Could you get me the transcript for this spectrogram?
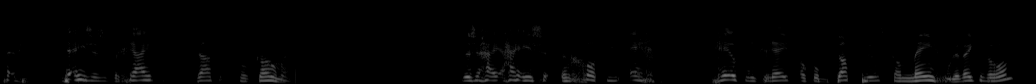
Jezus begrijpt dat volkomen. Dus hij, hij is een God die echt heel concreet ook op dat punt kan meevoelen. Weet je waarom?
